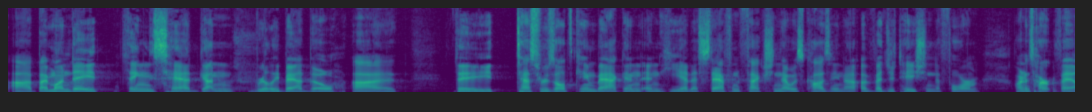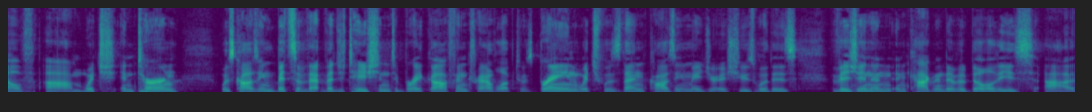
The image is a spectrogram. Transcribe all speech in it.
Uh, by Monday, things had gotten really bad, though. Uh, the test results came back, and, and, he had a staph infection that was causing a, a, vegetation to form on his heart valve, um, which in turn was causing bits of that vegetation to break off and travel up to his brain, which was then causing major issues with his vision and, and cognitive abilities. Uh,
